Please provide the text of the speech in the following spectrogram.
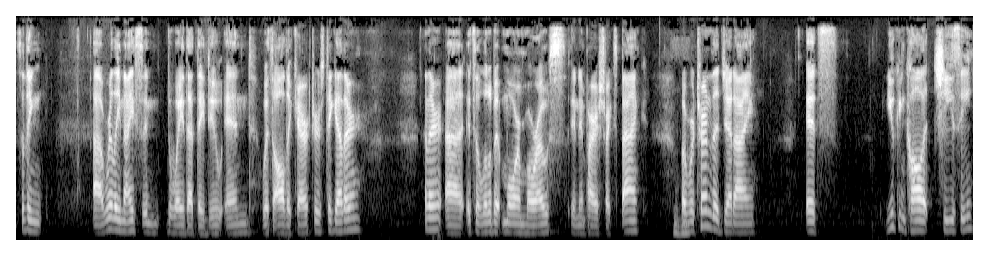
something uh, really nice in the way that they do end with all the characters together. Uh, it's a little bit more morose in Empire Strikes Back, but Return of the Jedi, it's you can call it cheesy,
